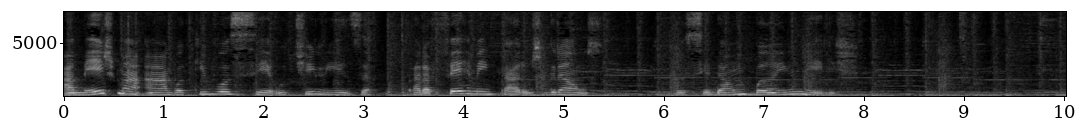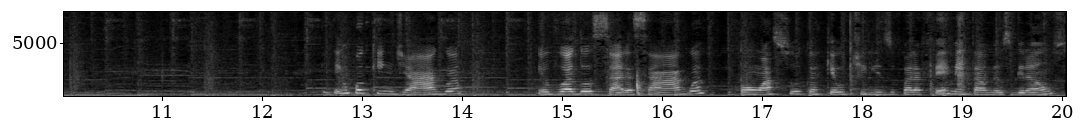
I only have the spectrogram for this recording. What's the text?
a mesma água que você utiliza para fermentar os grãos, você dá um banho neles. Tem um pouquinho de água. Eu vou adoçar essa água com o açúcar que eu utilizo para fermentar os meus grãos.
